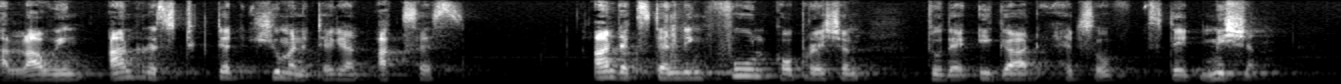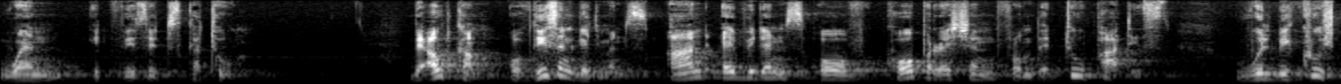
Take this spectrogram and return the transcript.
allowing unrestricted humanitarian access, and extending full cooperation to the IGAD Heads of State mission when it visits Khartoum. The outcome of these engagements and evidence of cooperation from the two parties will be crucial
